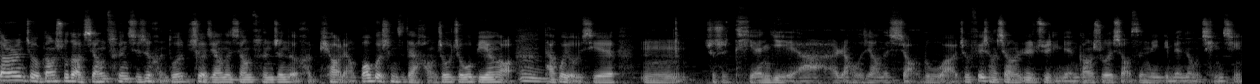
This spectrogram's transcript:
当然，就刚说到乡村，其实很多浙江的乡村真的很漂亮，包括甚至在杭州周边啊，嗯，它会有一些嗯，就是田野啊，然后这样的小路啊，就非常像日剧里面刚说小森林里面那种情形。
